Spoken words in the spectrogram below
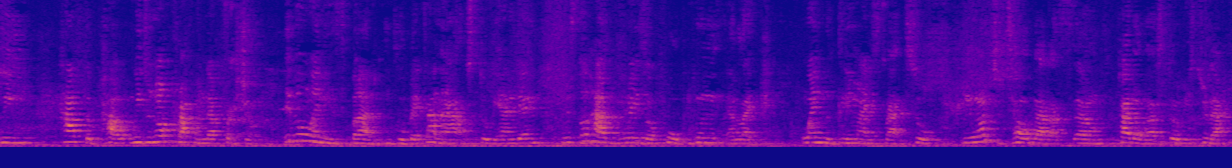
We have the power, we do not crack under pressure. Even when it's bad, we go better in our story. And then we still have rays of hope, even uh, like when the glimmer is bad. So we want to tell that as um, part of our story so that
